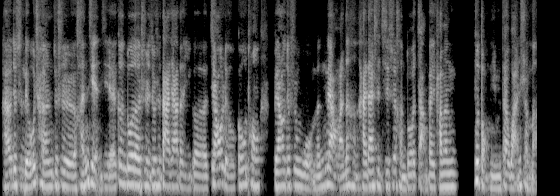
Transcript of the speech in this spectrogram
还有就是流程就是很简洁，更多的是就是大家的一个交流沟通，不要就是我们俩玩的很嗨，但是其实很多长辈他们不懂你们在玩什么，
